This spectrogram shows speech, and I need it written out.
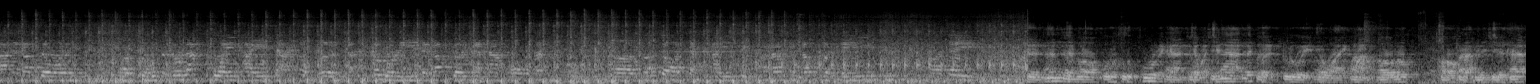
านะครับโดยศูนย์อนุรักษ์ควยไทยจากอำเภอสันคบุรีนะครับ โดยการนำของท่านเอ่อสจจากไทยสิทธิ์นะครับวันนี้ได้เชิญท่านจำลองโฆษกผู้ว่าการจังหวัดชัยนาทได้เปิดกลวยถวายความเคารพขอกราบเรียนเชิญครับ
